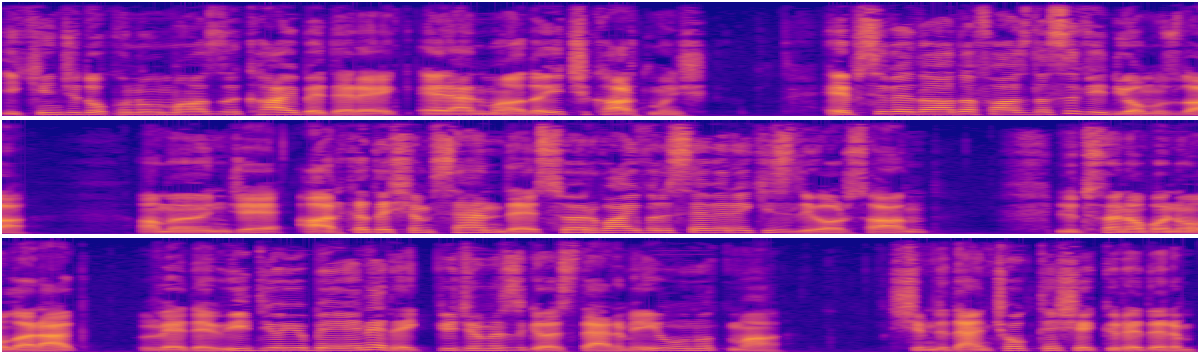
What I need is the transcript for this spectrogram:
ikinci dokunulmazlığı kaybederek elenme adayı çıkartmış. Hepsi ve daha da fazlası videomuzda. Ama önce arkadaşım sen de Survivor'ı severek izliyorsan lütfen abone olarak ve de videoyu beğenerek gücümüzü göstermeyi unutma. Şimdiden çok teşekkür ederim.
